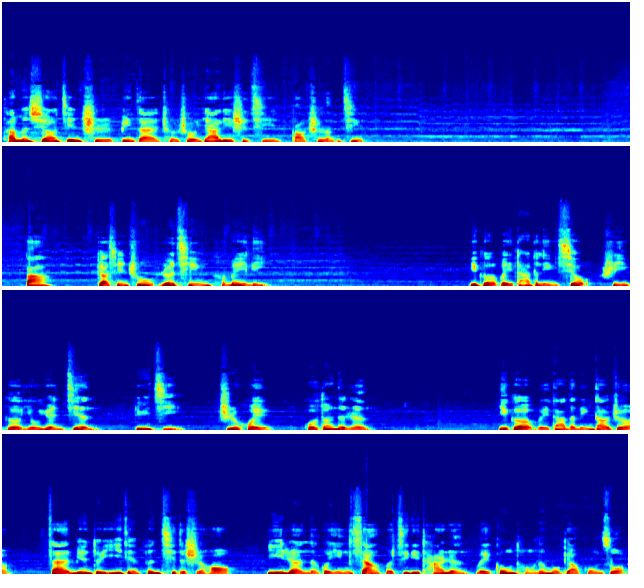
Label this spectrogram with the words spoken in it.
他们需要坚持，并在承受压力时期保持冷静。八，表现出热情和魅力。一个伟大的领袖是一个有远见、律己、智慧、果断的人。一个伟大的领导者在面对意见分歧的时候，依然能够影响和激励他人为共同的目标工作。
